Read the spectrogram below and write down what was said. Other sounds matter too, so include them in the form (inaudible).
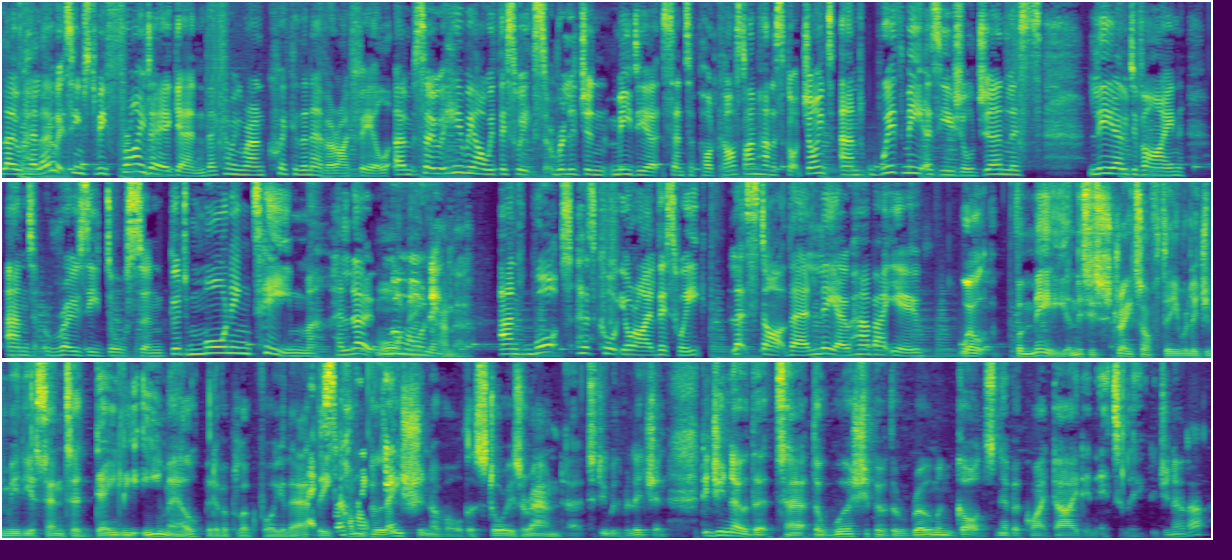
Hello, hello. It seems to be Friday again. They're coming around quicker than ever, I feel. Um, so here we are with this week's Religion Media Centre podcast. I'm Hannah Scott Joynt, and with me, as usual, journalists Leo Devine and Rosie Dawson. Good morning, team. Hello. Morning, morning. Hannah. And what has caught your eye this week? Let's start there. Leo, how about you? Well, for me, and this is straight off the Religion Media Centre daily email, bit of a plug for you there, Excellent, the compilation of all the stories around uh, to do with religion. Did you know that uh, the worship of the Roman gods never quite died in Italy? Did you know that?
